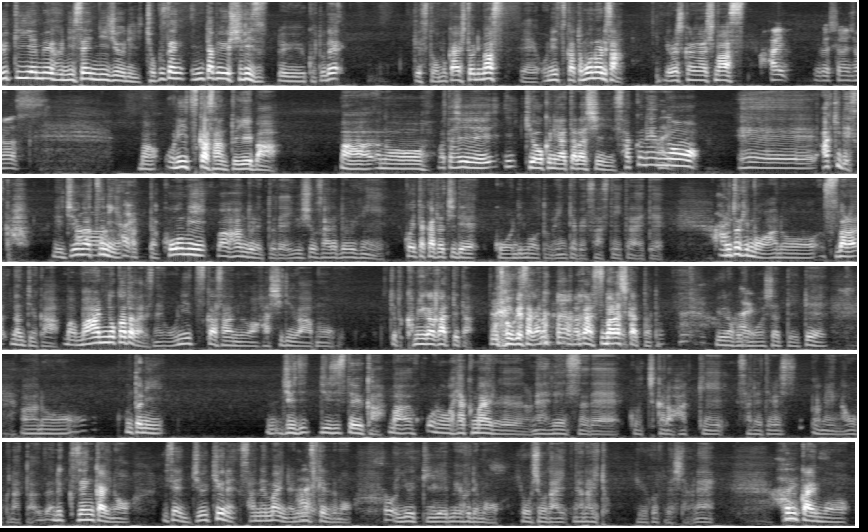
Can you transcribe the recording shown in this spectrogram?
UTMF2022 直前インタビューシリーズということで、ゲストをお迎えしております。えー、鬼塚智則さん、よろしくお願いします。はい、よろしくお願いします。まあ、鬼塚さんといえば、まあ、あのー、私、記憶に新しい、昨年の、はい、えー、秋ですか。10月にあったコーミ100で優勝された時に、こういった形で、こう、リモートのインタビューさせていただいて、あの時も、あの、素晴ら、なんていうか、まあ、周りの方がですね、鬼塚さんの走りはもう、ちょっと神がかってた。っていう峠さかな。だから素晴らしかったと。いうようなこともおっしゃっていて、はい、あの、本当に充実というか、まあ、この100マイルのね、レースでこう力を発揮されてる場面が多くなった。前回の2019年、3年前になりますけれども、はい、UTMF でも表彰台7位ということでしたよね。はい、今回も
